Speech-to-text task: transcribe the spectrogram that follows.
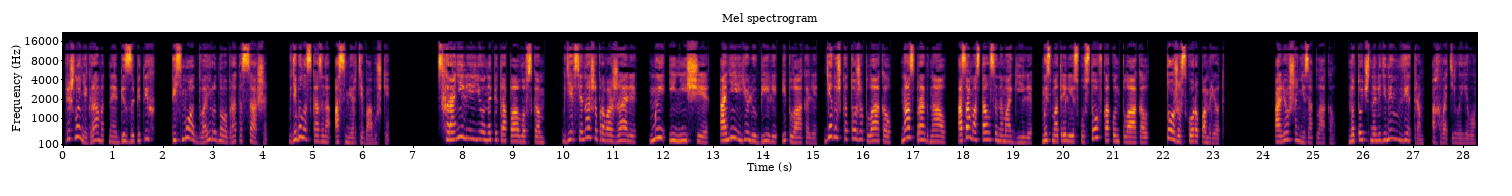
пришло неграмотное, без запятых, письмо от двоюродного брата Саши, где было сказано о смерти бабушки. Схоронили ее на Петропавловском, где все наши провожали, мы и нищие, они ее любили и плакали. Дедушка тоже плакал, нас прогнал, а сам остался на могиле. Мы смотрели из кустов, как он плакал, тоже скоро помрет. Алеша не заплакал, но точно ледяным ветром охватило его.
